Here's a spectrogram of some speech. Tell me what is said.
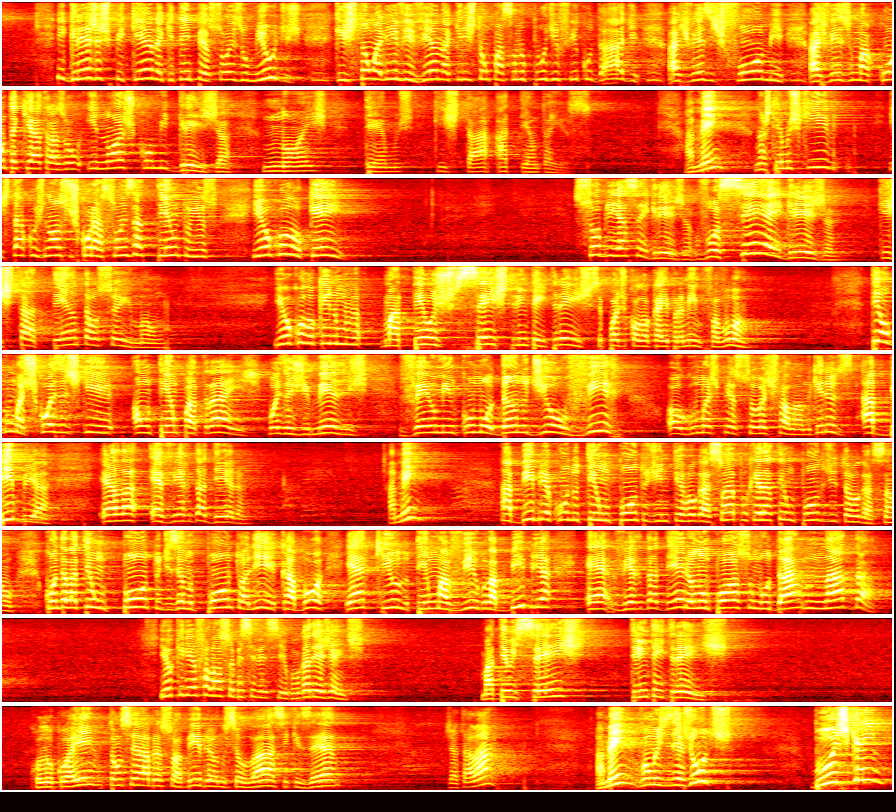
Igrejas pequenas que têm pessoas humildes que estão ali vivendo, aqui estão passando por dificuldade, às vezes fome, às vezes uma conta que atrasou. E nós, como igreja, nós temos que estar atento a isso. Amém? Nós temos que estar com os nossos corações atentos a isso. E eu coloquei sobre essa igreja, você é a igreja que está atenta ao seu irmão. E eu coloquei no Mateus 6,33, você pode colocar aí para mim, por favor? Tem algumas coisas que há um tempo atrás, coisas de meses, veio me incomodando de ouvir algumas pessoas falando. Queridos, a Bíblia, ela é verdadeira. Amém? A Bíblia, quando tem um ponto de interrogação, é porque ela tem um ponto de interrogação. Quando ela tem um ponto dizendo ponto ali, acabou, é aquilo, tem uma vírgula. A Bíblia é verdadeira, eu não posso mudar nada. E eu queria falar sobre esse versículo. Cadê, gente? Mateus 6, 33. Colocou aí? Então você abre a sua Bíblia no celular, se quiser. Já está lá? Amém? Vamos dizer juntos? Busquem.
